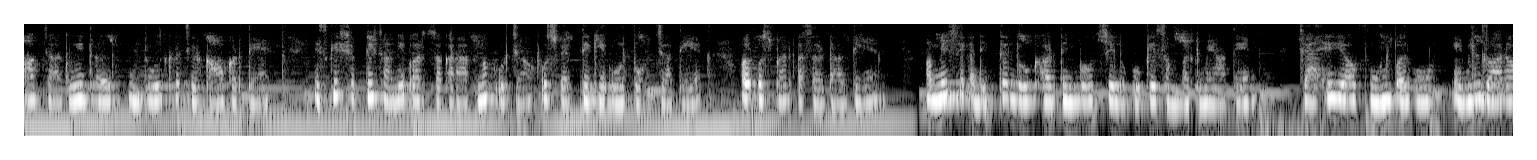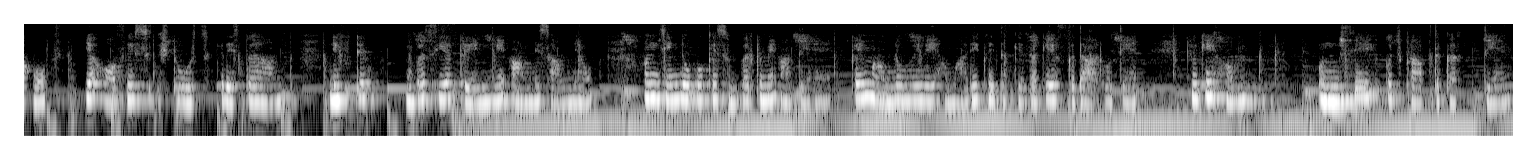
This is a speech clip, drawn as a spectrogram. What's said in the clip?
आप जादुई धूल का छिड़काव करते हैं, इसकी शक्तिशाली और सकारात्मक ऊर्जा उस व्यक्ति की ओर पहुँच जाती है और उस पर असर डालती है। हम से अधिकतर लोग हर दिन बहुत से लोगों के संपर्क में आते हैं। चाहे यह फ़ोन पर हो, ईमेल द्वारा हो या ऑफ़िस, स्टोर्स, रेस्तरां, लिफ्ट, बस या ट्रेन में आमने सामने हो, हम जिन लोगों के संपर्क में आते हैं, कई मामलों में वे हमारी कृतज्ञता के हकदार होते हैं, क्योंकि हम उनसे कुछ प्राप्त करते हैं।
